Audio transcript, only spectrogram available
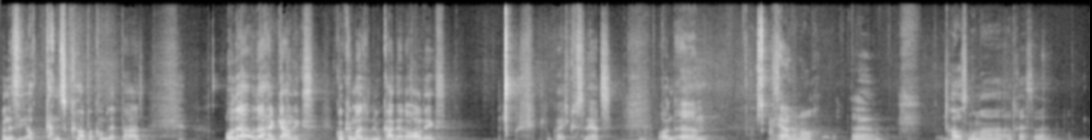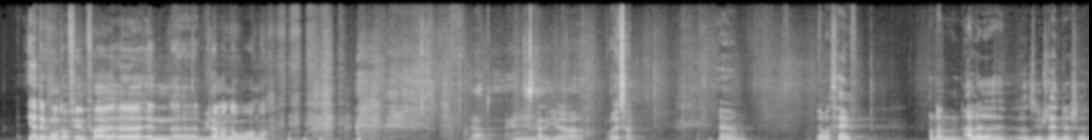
und dann sind die auch ganz Körper komplett behaart. Oder, oder halt gar nichts. Guck dir mal so Luca, der hat auch nichts. Luca, ich küsse Herz. Und, ähm, ja noch äh, Hausnummer, Adresse. Ja, der wohnt auf jeden Fall äh, in äh, Mühlheim an der Ruhr auch noch. ja, das kann ich hier äußern. Ähm, aber safe. Und dann alle südländische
